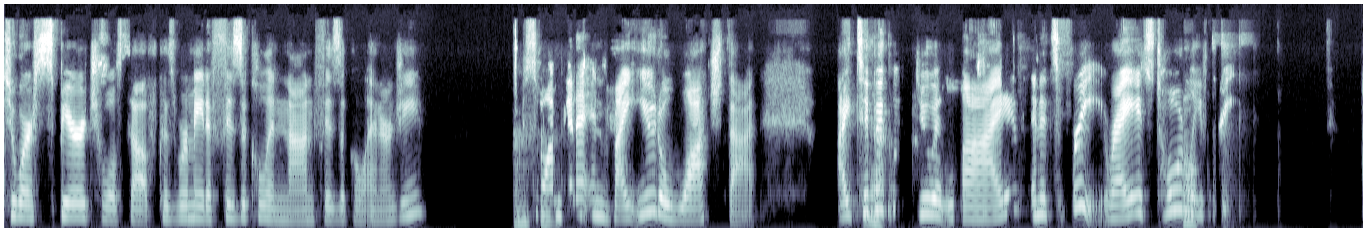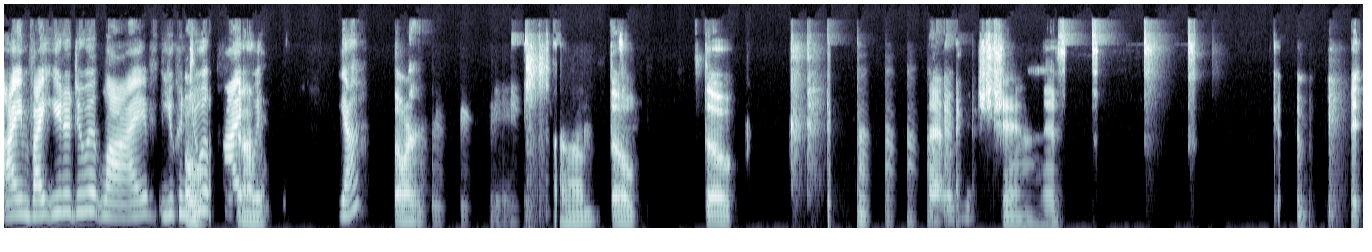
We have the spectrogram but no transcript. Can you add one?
to our spiritual self because we're made of physical and non-physical energy. Mm-hmm. So I'm going to invite you to watch that. I typically yeah. do it live and it's free, right? It's totally oh. free. I invite you to do it live. You can oh, do it live um, with Yeah. Sorry. Um the the connection is a bit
